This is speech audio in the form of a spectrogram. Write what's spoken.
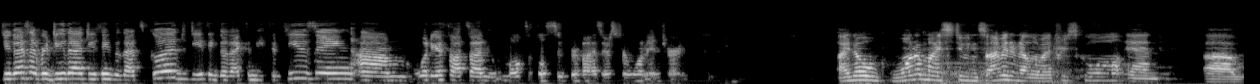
Do you guys ever do that? Do you think that that's good? Do you think that that can be confusing? Um, what are your thoughts on multiple supervisors for one intern? I know one of my students. I'm in an elementary school, and uh,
